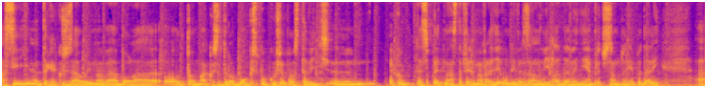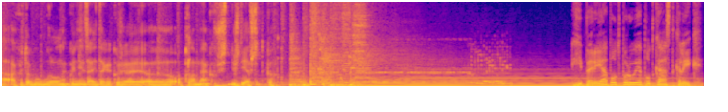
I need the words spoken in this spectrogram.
asi jediná tak akože zaujímavá bola o tom, ako sa Dropbox pokúša postaviť e, ako asi 15. firma v rade univerzálne vyhľadávanie a prečo sa mu to nepodarí a ako to Google nakoniec aj tak akože e, oklame ako vždy a všetko. Hyperia podporuje podcast Klik.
